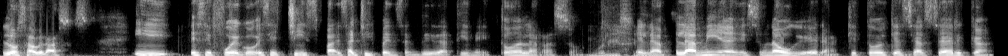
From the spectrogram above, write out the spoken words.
los abrazos. Y ese fuego, ese chispa, esa chispa encendida tiene toda la razón. Buenísimo. La, mía es una hoguera que todo el que se acerca,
